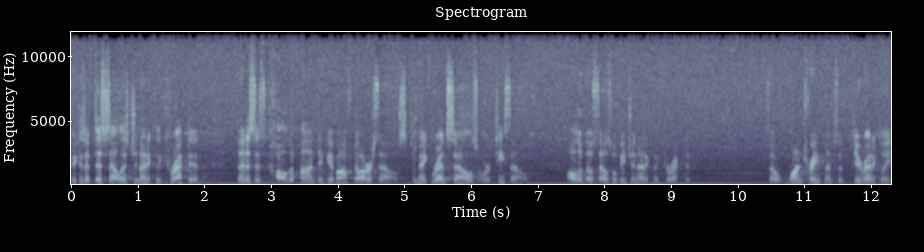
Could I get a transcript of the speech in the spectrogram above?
Because if this cell is genetically corrected, then it is called upon to give off daughter cells to make red cells or T cells. All of those cells will be genetically corrected. So one treatment to theoretically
